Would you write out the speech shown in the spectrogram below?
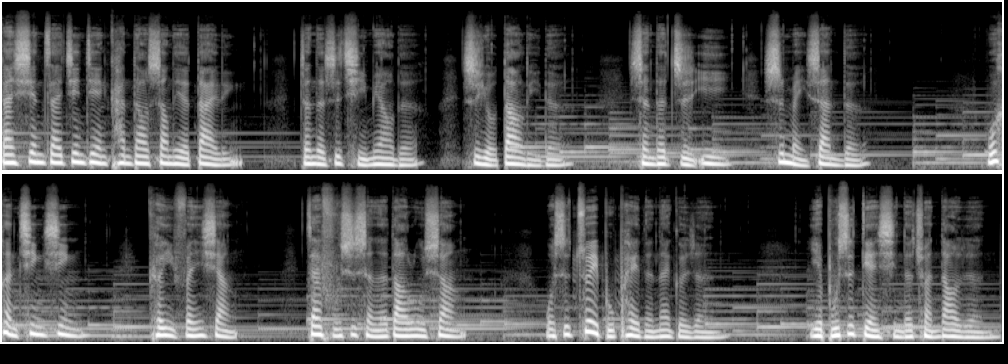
但现在渐渐看到上帝的带领，真的是奇妙的，是有道理的。神的旨意是美善的。我很庆幸可以分享在服侍神的道路上。我是最不配的那个人，也不是典型的传道人，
